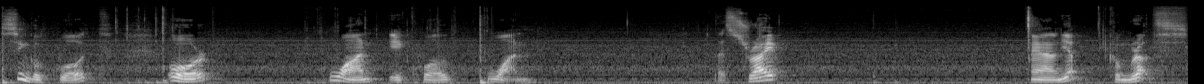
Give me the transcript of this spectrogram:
single quote or 1 equal 1 let's try and yep congrats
